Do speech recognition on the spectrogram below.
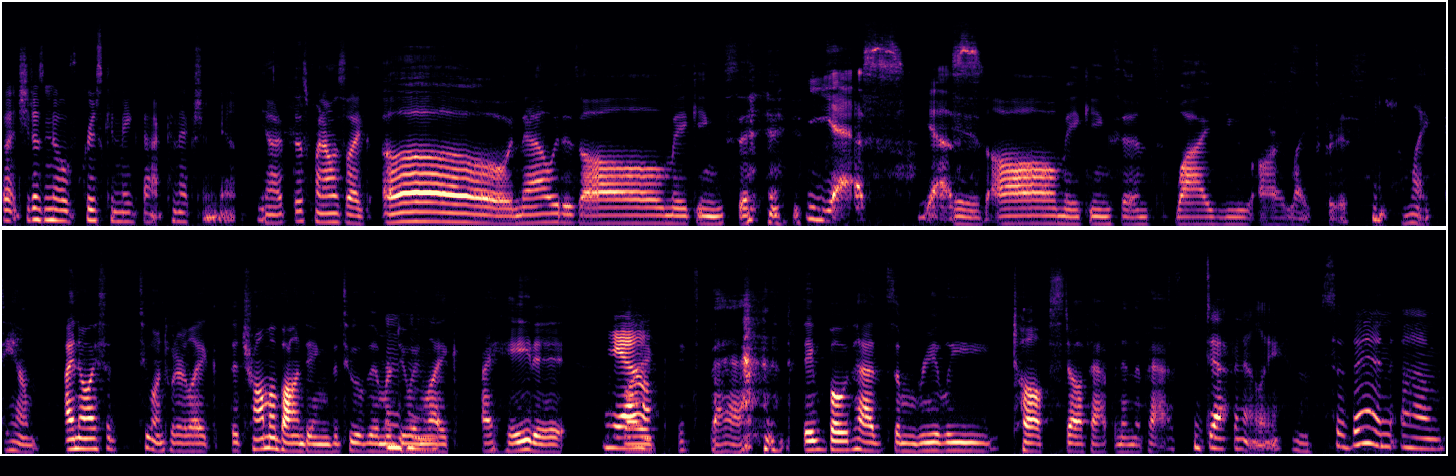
But she doesn't know if Chris can make that connection yet. Yeah, at this point, I was like, oh, now it is all making sense. Yes. Yes. It is all making sense why you are like Chris. I'm like, damn. I know I said too on Twitter, like the trauma bonding the two of them are doing, Mhm. like, I hate it. Yeah. Like, it's bad. They've both had some really tough stuff happen in the past. Definitely. Mm. So then um,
